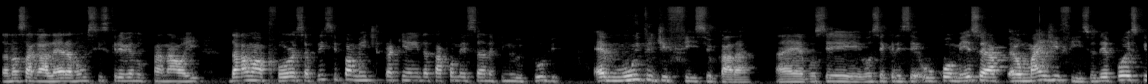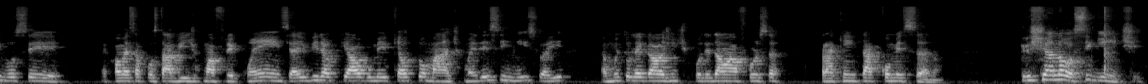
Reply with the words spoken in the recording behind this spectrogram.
da nossa galera. Vamos se inscrever no canal aí, dar uma força, principalmente para quem ainda está começando aqui no YouTube. É muito difícil, cara. É, você, você crescer. O começo é, a, é o mais difícil. Depois que você é, começa a postar vídeo com uma frequência, aí vira que algo meio que automático. Mas esse início aí é muito legal a gente poder dar uma força para quem está começando. Cristiano, seguinte.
